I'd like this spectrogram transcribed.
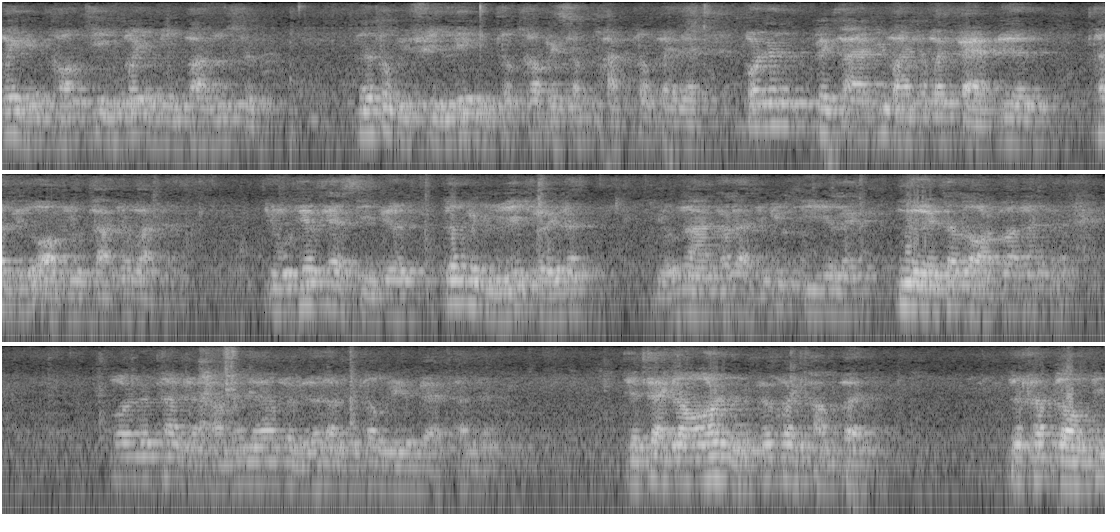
ไม่เห็นของจริงไม่มีความรู้สึก แล้วต้องมีฟีลลิ่งต้องเข้าไปสัมผัสต้องไปอะไรเพราะฉะนั้นเป็นการอธิบายทำไมแปดเดือนท่านถึงออกอยู่ต่างจังหวัดอยู่แค่แค่สี่เดือนแล้วไม่อยู่เฉยๆนะเดี๋ยวงานเขาอาจจะพิธีอะไรเหนื่อยตลอดว่างั้นเพราะฉะนั้นท่านจะทำให้แล้วก็เหลือเราจะต้องเรียนแบบท่านนะอย่าใจร้อนค่อยๆทำไปนะครับลองที่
